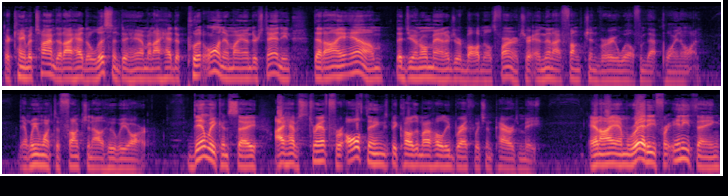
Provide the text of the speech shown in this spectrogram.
there came a time that I had to listen to him and I had to put on in my understanding that I am the general manager of Bob Mills Furniture. And then I functioned very well from that point on. And we want to function out of who we are. Then we can say, I have strength for all things because of my holy breath, which empowers me. And I am ready for anything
